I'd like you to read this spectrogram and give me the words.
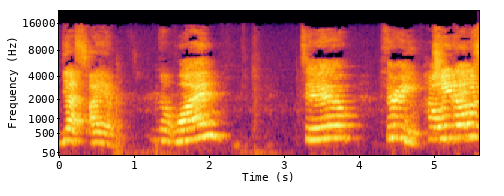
Yes, I am. No. One, two, three. Cheetos.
